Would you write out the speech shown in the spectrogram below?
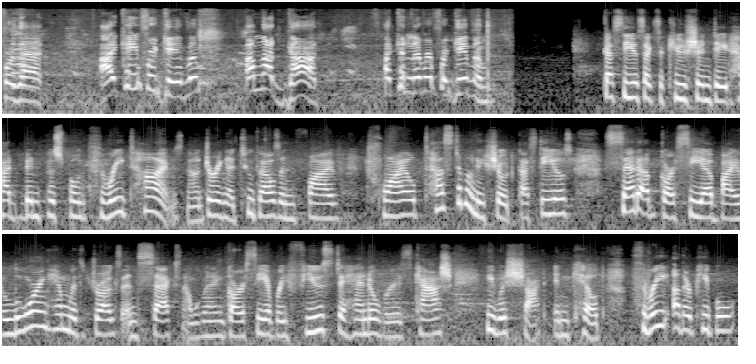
for that. I can't forgive him. I'm not God. I can never forgive him. Castillo's execution date had been postponed three times. Now, during a 2005 trial, testimony showed Castillo's set up Garcia by luring him with drugs and sex. Now, when Garcia refused to hand over his cash, he was shot and killed. Three other people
